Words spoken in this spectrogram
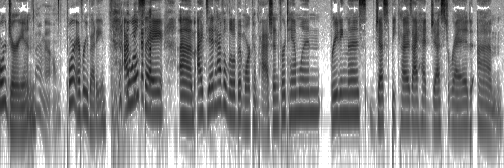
Poor Jurian. i know Poor everybody. I will say, um, I did have a little bit more compassion for Tamlin reading this just because I had just read um,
